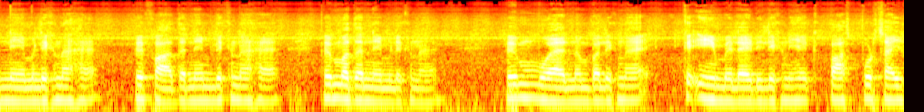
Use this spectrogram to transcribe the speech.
ਨੇਮ ਲਿਖਣਾ ਹੈ, ਫਿਰ ਫਾਦਰ ਨੇਮ ਲਿਖਣਾ ਹੈ, ਫਿਰ ਮਦਰ ਨੇਮ ਲਿਖਣਾ ਹੈ, ਫਿਰ ਮੋਬਾਈਲ ਨੰਬਰ ਲਿਖਣਾ ਹੈ, ਇੱਕ ਈਮੇਲ ਆਈਡੀ ਲਿਖਣੀ ਹੈ, ਇੱਕ ਪਾਸਪੋਰਟ ਸਾਈਜ਼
